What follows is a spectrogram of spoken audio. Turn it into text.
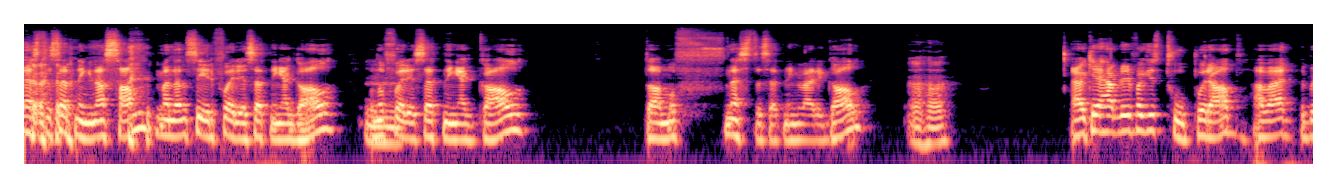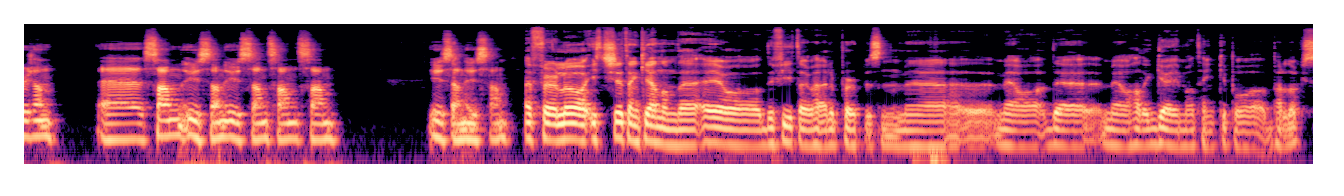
Neste setningen er sann, men den sier forrige setning er gal, og når forrige setning er gal, da må neste setning være gal. Aha. Ja, ok, her blir det faktisk to på rad av hver. Det blir sånn eh, sann, usann, usann, sann, sann. Usann, usann. Jeg føler å ikke tenke gjennom det er jo defeater jo hele purposen med, med, å, det, med å ha det gøy med å tenke på paradoks.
